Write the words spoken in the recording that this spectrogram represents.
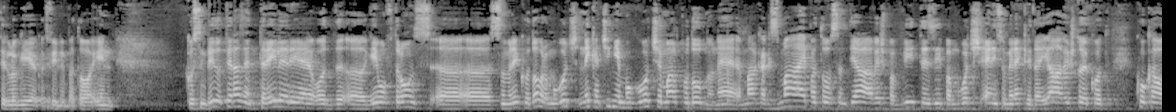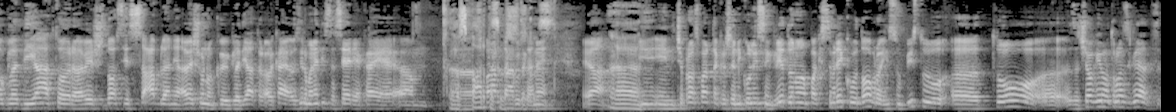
trilogija, kot film. In, ko sem gledal te razne trailerje od uh, Game of Thrones, uh, uh, sem rekel, da je nekaj čim je mogoče malo podobno, ne? mal kak zmaj, pa to sem tja, veš pa vitezi, pa mogoče eni so mi rekli, da ja, veš, to je kot kao gladiator, veš, dosti je sabljanja, veš, ono, kot je gladiator, ali kaj, oziroma ne tista serija, kaj je. Um, uh, Spartacus. Spartacus Ja. Uh. In, in čeprav Spartaka še nikoli nisem gledal, no, ampak sem rekel, dobro, in sem v bistvu uh, to uh, začel Game of Thrones gledati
